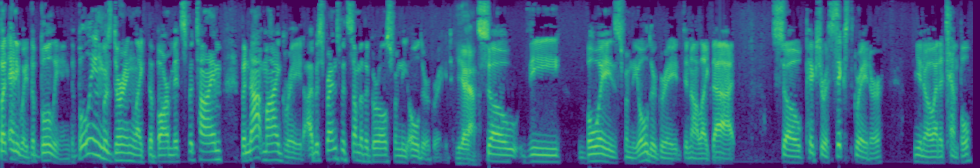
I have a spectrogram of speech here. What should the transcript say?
But anyway the bullying. The bullying was during like the bar mitzvah time but not my grade. I was friends with some of the girls from the older grade. Yeah. So the boys from the older grade did not like that. So picture a sixth grader you know, at a temple.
